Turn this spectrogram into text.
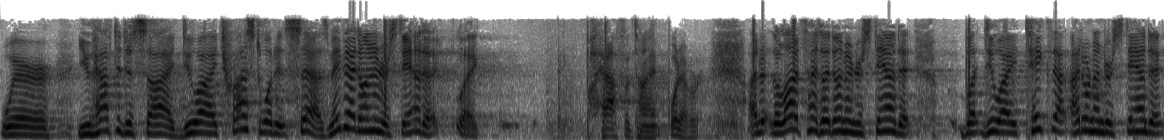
where you have to decide: Do I trust what it says? Maybe I don't understand it, like half the time, whatever. I, a lot of times I don't understand it, but do I take that, I don't understand it,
